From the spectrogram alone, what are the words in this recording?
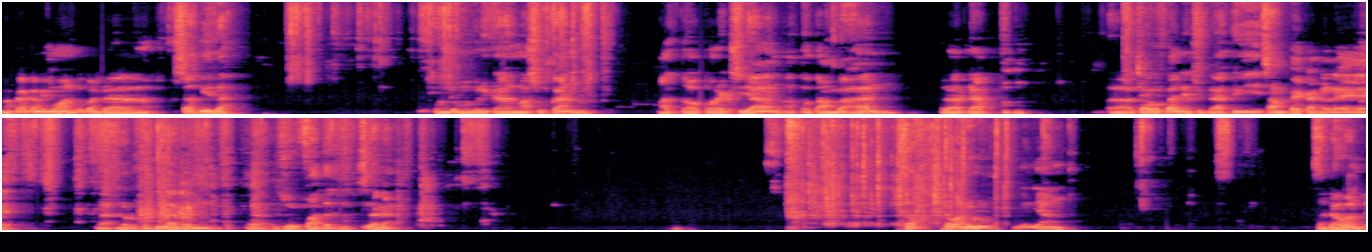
maka kami mohon kepada Satidah untuk memberikan masukan atau koreksian atau tambahan terhadap uh, jawaban yang sudah disampaikan oleh Mbak Nur Fadila dan uh, Zulfa tadi. Silakan. Jawab dulu, mungkin yang Sedawan.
